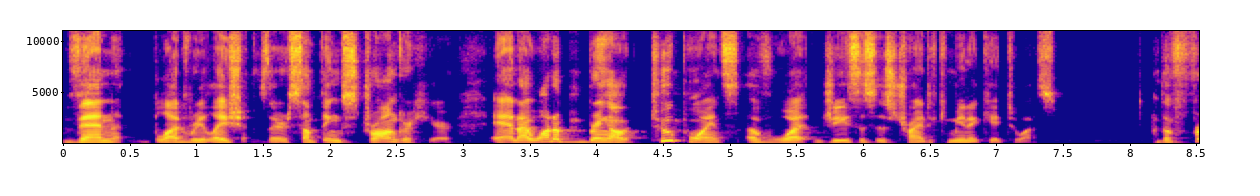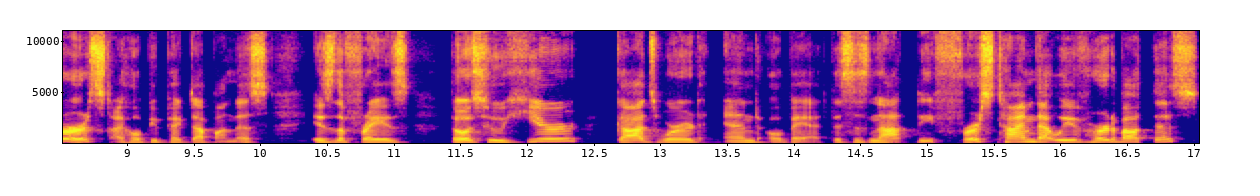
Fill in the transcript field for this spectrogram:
than blood relations. There's something stronger here. And I want to bring out two points of what Jesus is trying to communicate to us. The first, I hope you picked up on this, is the phrase, those who hear God's word and obey it. This is not the first time that we've heard about this,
